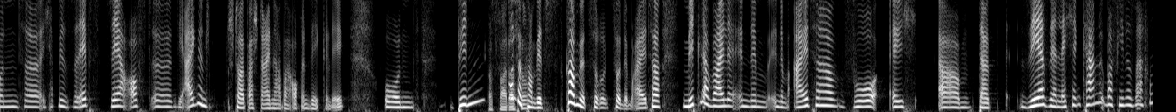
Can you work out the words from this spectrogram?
und äh, ich habe mir selbst sehr oft äh, die eigenen Stolpersteine aber auch in den Weg gelegt und bin Was war und das da so? kommen wir jetzt kommen wir zurück zu dem Alter mittlerweile in dem in dem Alter, wo ich ähm, da sehr sehr lächeln kann über viele Sachen,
